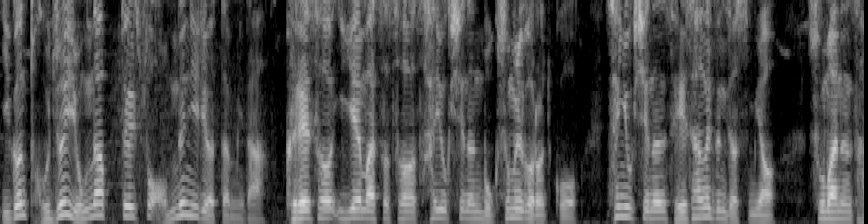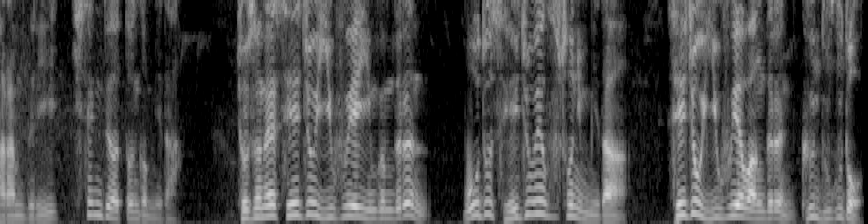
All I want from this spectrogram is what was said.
이건 도저히 용납될 수 없는 일이었답니다. 그래서 이에 맞서서 사육씨는 목숨을 걸었고 생육씨는 세상을 등졌으며 수많은 사람들이 희생되었던 겁니다. 조선의 세조 이후의 임금들은 모두 세조의 후손입니다. 세조 이후의 왕들은 그 누구도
